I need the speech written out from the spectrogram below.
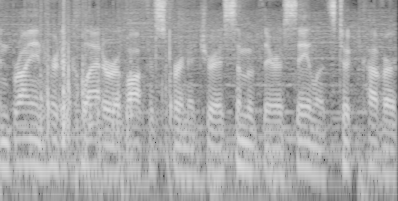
and Brian heard a clatter of office furniture as some of their assailants took cover.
